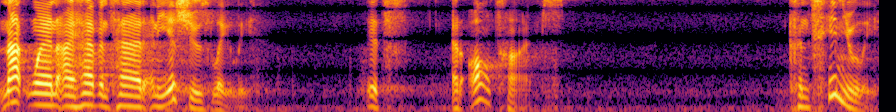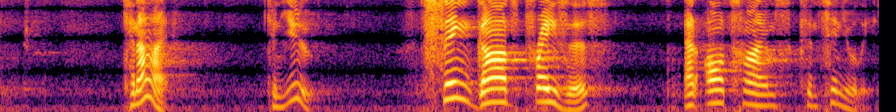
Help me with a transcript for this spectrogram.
Not when I haven't had any issues lately. It's at all times, continually. Can I, can you sing God's praises at all times continually?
